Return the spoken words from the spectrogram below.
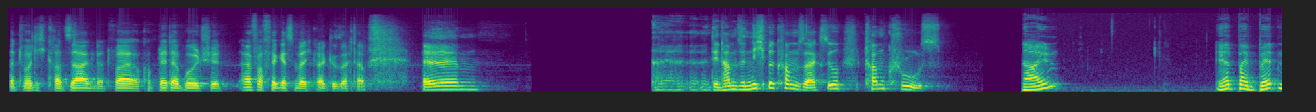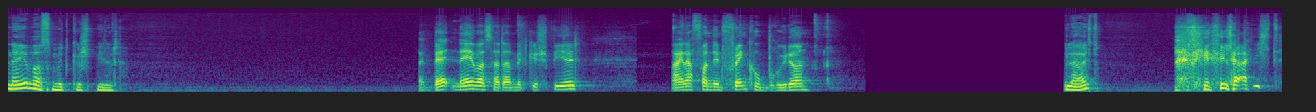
das wollte ich gerade sagen. Das war ja kompletter Bullshit. Einfach vergessen, was ich gerade gesagt habe. Ähm. Äh, den haben sie nicht bekommen, sagst du? Tom Cruise. Nein. Er hat bei Bad Neighbors mitgespielt. Bei Bad Neighbors hat er mitgespielt. Einer von den Franco-Brüdern. Vielleicht. Vielleicht.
